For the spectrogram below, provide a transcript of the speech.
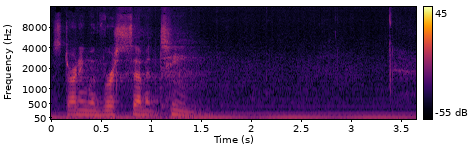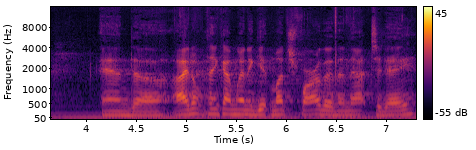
starting with verse 17. And uh, I don't think I'm going to get much farther than that today.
